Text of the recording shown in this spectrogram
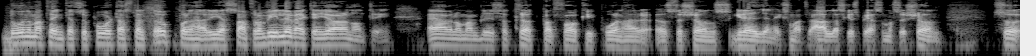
då när man tänker att support har ställt upp på den här resan, för de ville verkligen göra någonting. Även om man blir så trött på att folk gick på den här Östersunds-grejen, liksom att alla skulle spela som Östersund. Så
